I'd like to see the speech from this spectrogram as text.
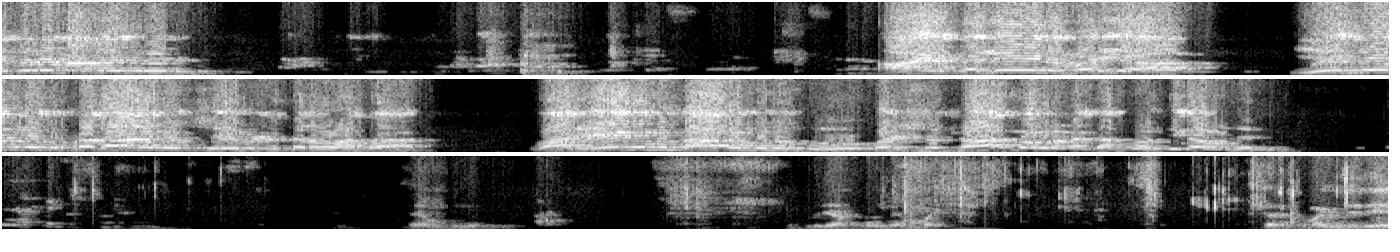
ఇటు చూడండి. నా ఆయన తల్లి అయిన మరియా ఏసేపులకు ప్రధానము చేయబడిన తర్వాత వారేకము కాకమునకు పరిశుద్ధాత్మ వలన గర్భవతిగా ఉండేది ఇప్పుడు చెప్తుంది అమ్మాయి. సరే మంచిది.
